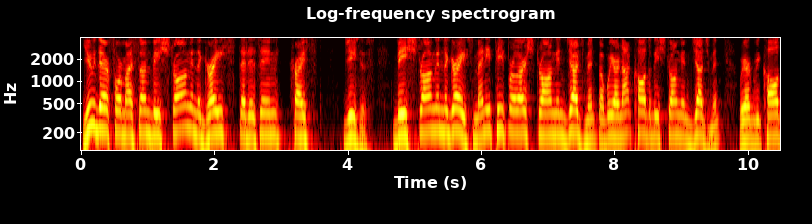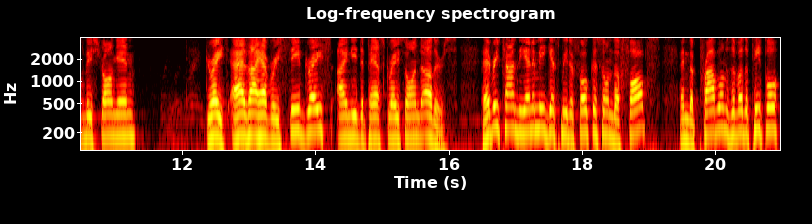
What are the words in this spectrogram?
You therefore, my son, be strong in the grace that is in Christ Jesus. Be strong in the grace. Many people are strong in judgment, but we are not called to be strong in judgment. We are called to be strong in grace. As I have received grace, I need to pass grace on to others. Every time the enemy gets me to focus on the faults and the problems of other people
